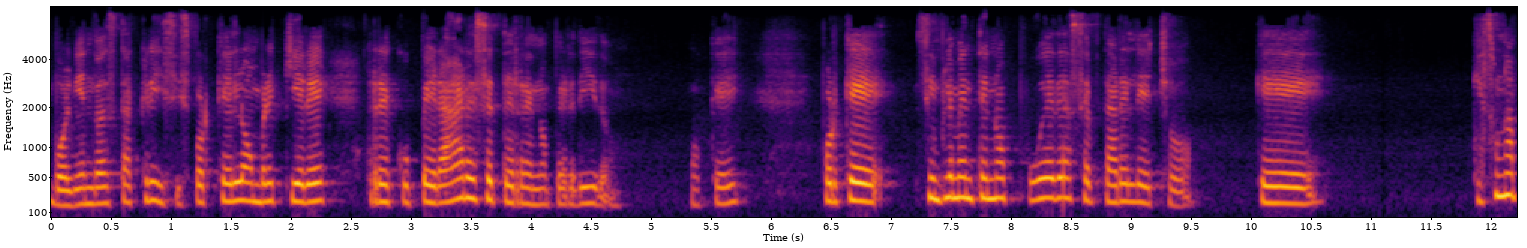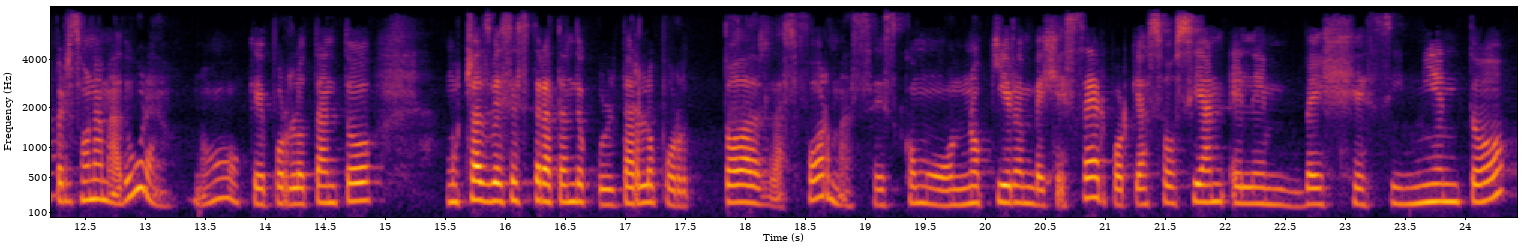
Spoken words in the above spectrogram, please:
volviendo a esta crisis, porque el hombre quiere recuperar ese terreno perdido, ¿ok? Porque simplemente no puede aceptar el hecho que, que es una persona madura, ¿no? Que por lo tanto muchas veces tratan de ocultarlo por todas las formas. Es como no quiero envejecer porque asocian el envejecimiento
